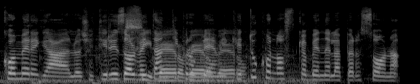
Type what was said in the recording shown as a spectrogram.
come regalo, cioè ti risolve Sì, tanti vero, vero, problemi. vero. Che tu conosca bene la persona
